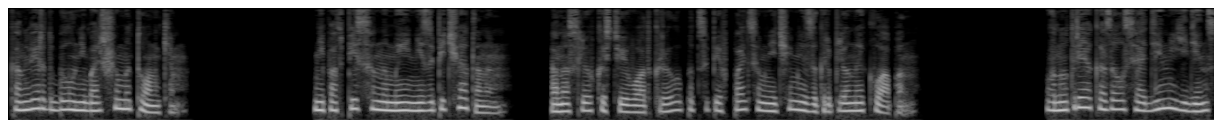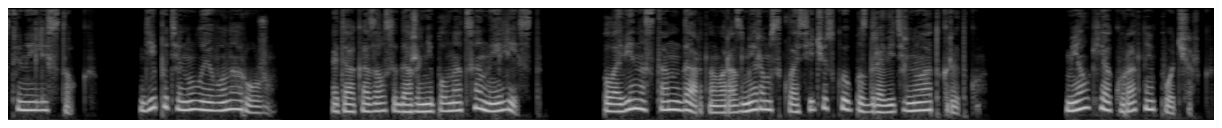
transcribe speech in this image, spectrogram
Конверт был небольшим и тонким, не подписанным и не запечатанным. Она с легкостью его открыла, подцепив пальцем ничем не закрепленный клапан. Внутри оказался один единственный листок. Ди потянула его наружу. Это оказался даже не полноценный лист. Половина стандартного размером с классическую поздравительную открытку. Мелкий аккуратный почерк.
